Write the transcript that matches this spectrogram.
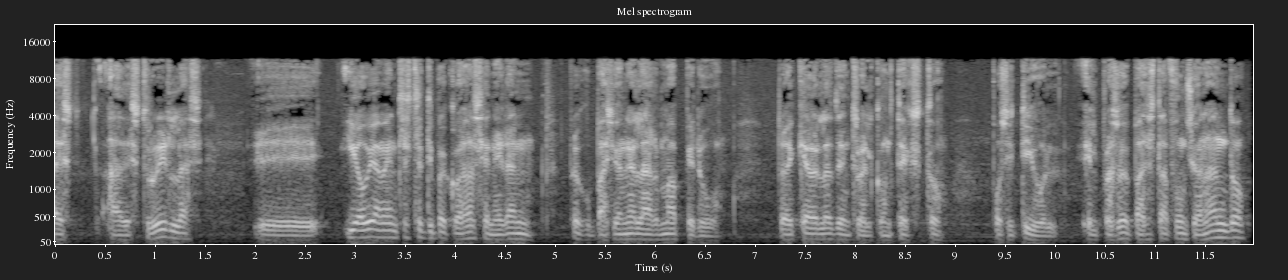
a, dest a, destruirlas. Eh, y obviamente este tipo de cosas generan preocupación y alarma, pero, pero hay que verlas dentro del contexto positivo. El, el proceso de paz está funcionando,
